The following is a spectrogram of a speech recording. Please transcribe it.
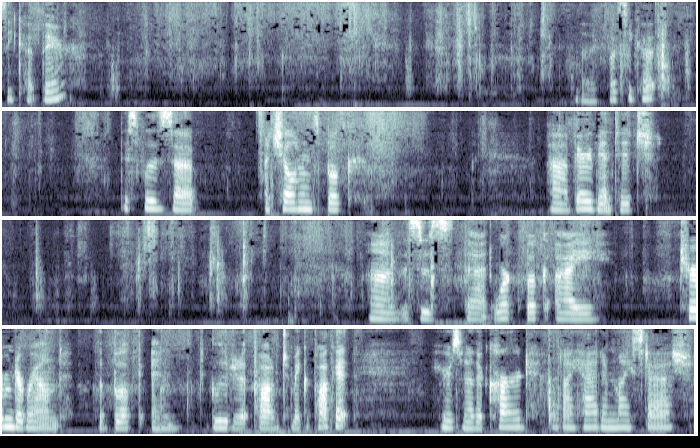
Fussy cut there. Another fussy cut. This was uh, a children's book, uh, very vintage. Uh, this is that workbook I trimmed around the book and glued it at the bottom to make a pocket. Here's another card that I had in my stash.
